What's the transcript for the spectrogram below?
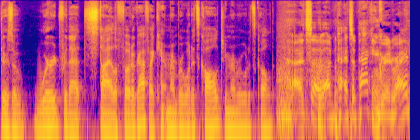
there's a word for that style of photograph. I can't remember what it's called. Do you remember what it's called? Uh, it's a it's a packing grid, right?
